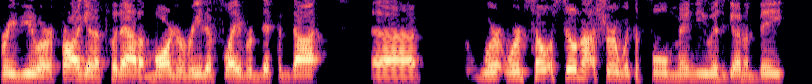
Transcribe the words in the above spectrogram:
preview or probably gonna put out a margarita flavored Dippin' Dot. Uh, we're we're so, still not sure what the full menu is going to be,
